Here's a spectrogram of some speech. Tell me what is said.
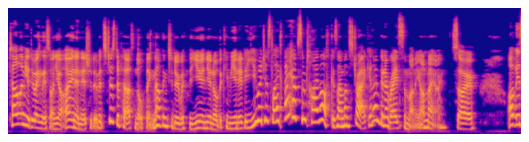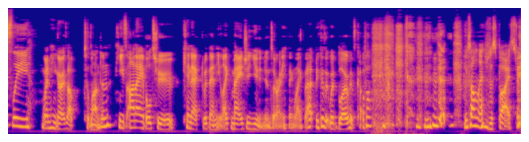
Tell them you're doing this on your own initiative. It's just a personal thing, nothing to do with the union or the community. You were just like, I have some time off because I'm on strike and I'm going to raise some money on my own. So obviously, when he goes up to London, he's unable to connect with any like major unions or anything like that because it would blow his cover. We suddenly entered a spy story.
